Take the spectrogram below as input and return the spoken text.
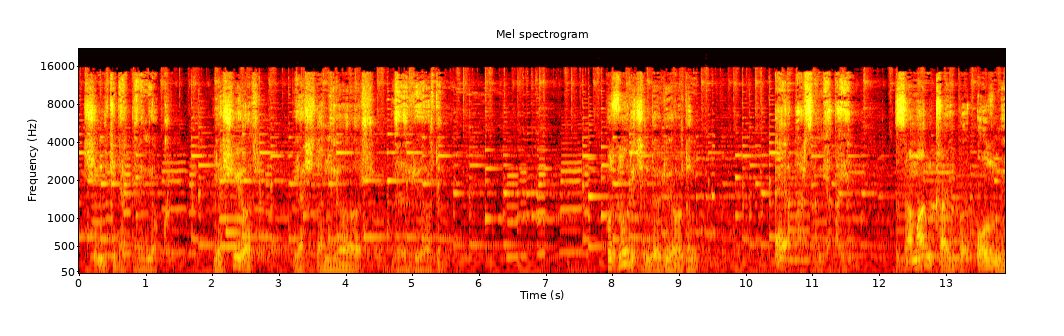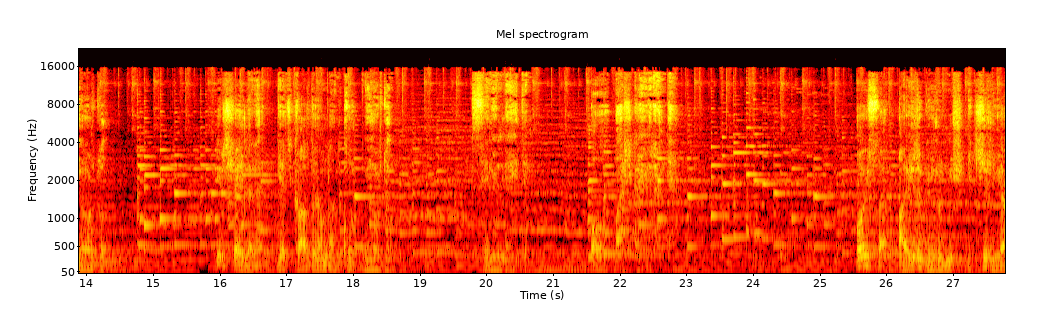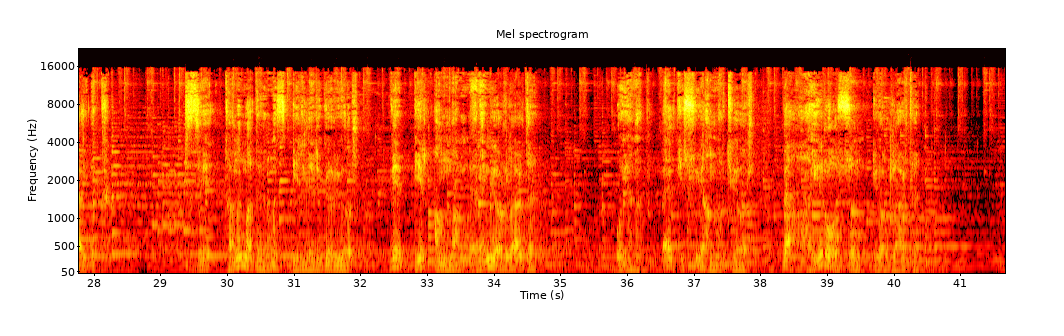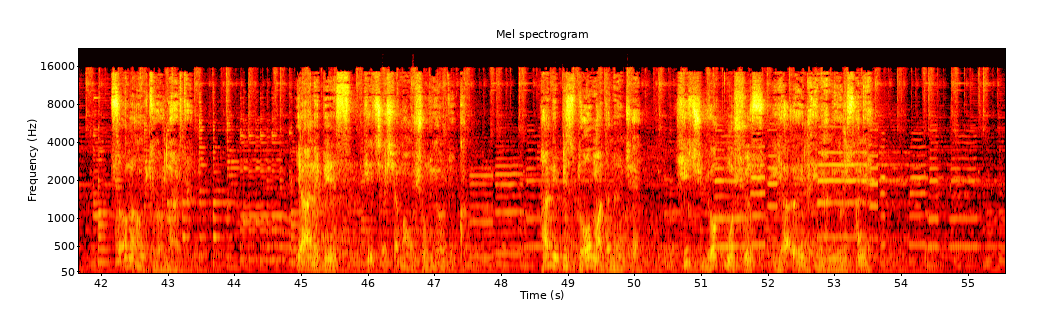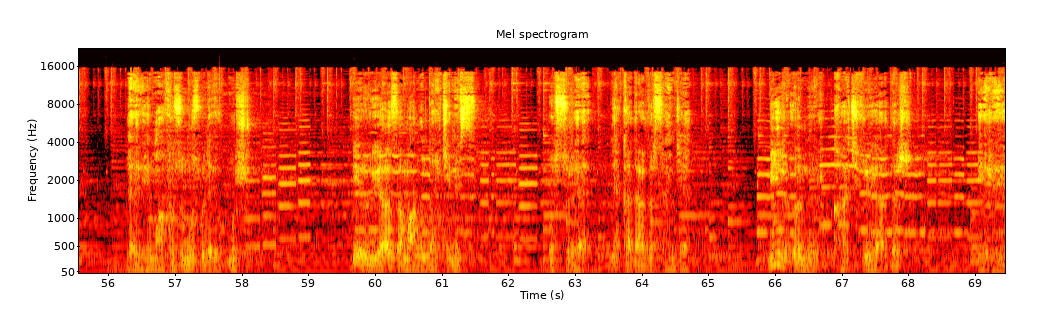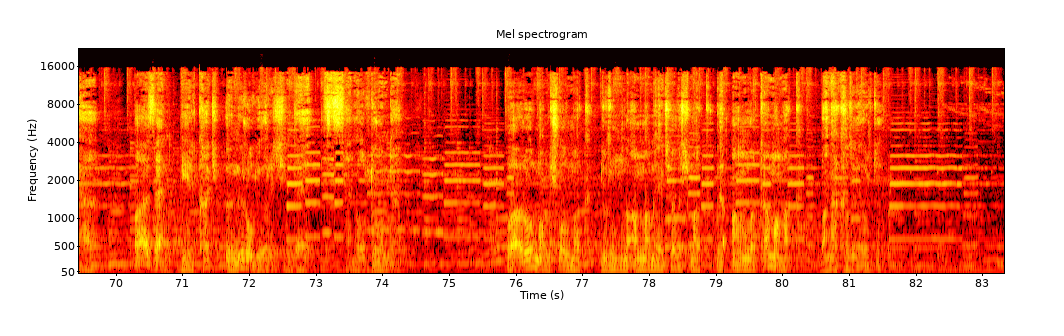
Şimdiki dertlerim yok. Yaşıyor, yaşlanıyor ölüyordum. Huzur içinde ölüyordum. Ne yaparsam yapayım. Zaman kaybı olmuyordu. Bir şeylere geç kaldığımdan korkmuyordum. Seninleydim. O başka evrende. Oysa ayrı görülmüş iki rüyaydık bizi tanımadığımız birileri görüyor ve bir anlam veremiyorlardı. Uyanıp belki suyu anlatıyor ve hayır olsun diyorlardı. Sonra unutuyorlardı. Yani biz hiç yaşamamış oluyorduk. Hani biz doğmadan önce hiç yokmuşuz ya öyle inanıyoruz hani. Levh-i mahfuzumuz bile yokmuş. Bir rüya zamanında ikimiz. O süre ne kadardır sence? Bir ömür kaç rüyadır? Bir rüya bazen birkaç ömür oluyor içinde sen olduğunda. Var olmamış olmak, durumunu anlamaya çalışmak ve anlatamamak bana kalıyordu.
